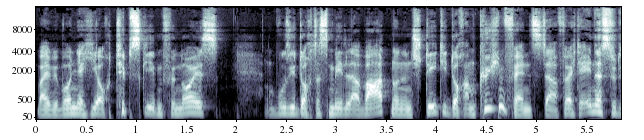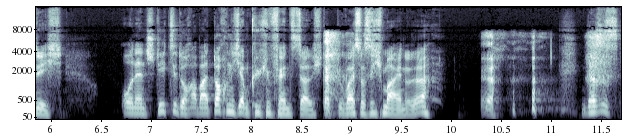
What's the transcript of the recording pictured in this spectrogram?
weil wir wollen ja hier auch Tipps geben für Neues, wo sie doch das Mädel erwarten und dann steht die doch am Küchenfenster, vielleicht erinnerst du dich. Und dann steht sie doch aber doch nicht am Küchenfenster. Ich glaube, du weißt, was ich meine, oder? Ja. Das ist,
